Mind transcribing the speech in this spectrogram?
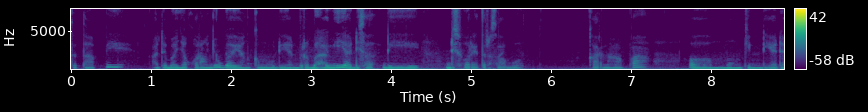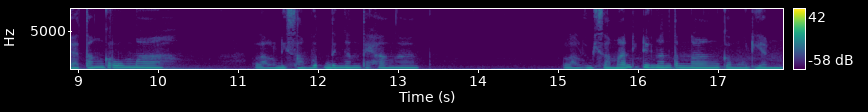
tetapi ada banyak orang juga yang kemudian berbahagia di di, di sore tersebut karena apa uh, mungkin dia datang ke rumah lalu disambut dengan teh hangat lalu bisa mandi dengan tenang kemudian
